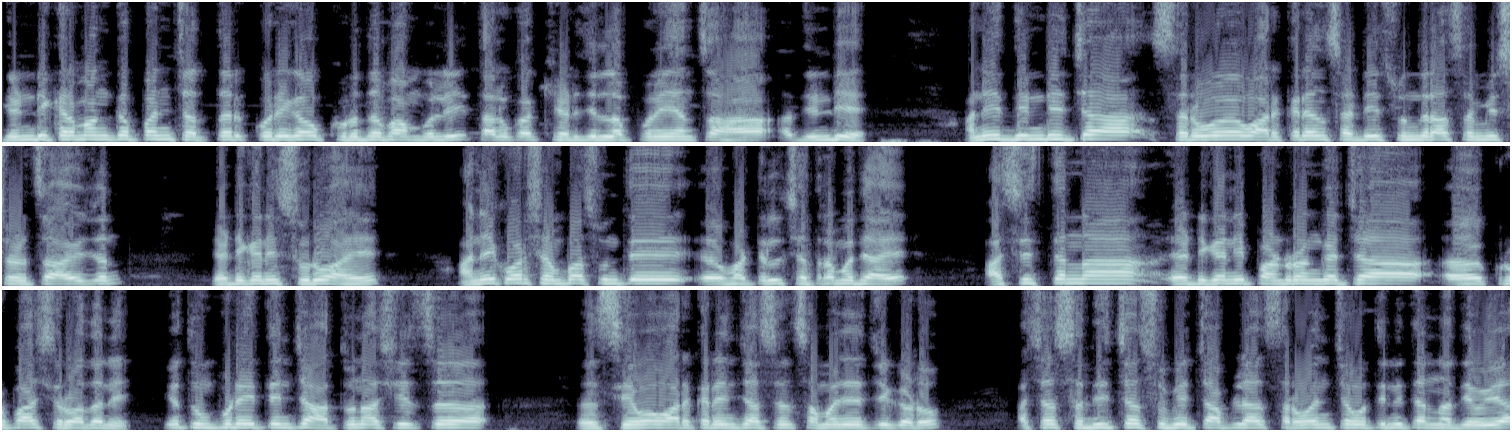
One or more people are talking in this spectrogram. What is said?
दिंडी क्रमांक पंच्याहत्तर कोरेगाव खुर्द बांबोली तालुका खेड जिल्हा पुणे यांचा हा दिंडी आहे. आणि दिंडीच्या सर्व वारकऱ्यांसाठी सुंदर असं मिसळचं आयोजन या ठिकाणी सुरू आहे. अनेक वर्षांपासून ते हॉटेल क्षेत्रामध्ये आहे. अशीच त्यांना या ठिकाणी पांडुरंगाच्या कृपाशीर्वादाने कृपा येथून पुढे त्यांच्या हातून अशीच सेवा वारकऱ्यांची असेल समाजाची घडो अशा सदिच्छा शुभेच्छा आपल्या सर्वांच्या वतीने त्यांना देऊया.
